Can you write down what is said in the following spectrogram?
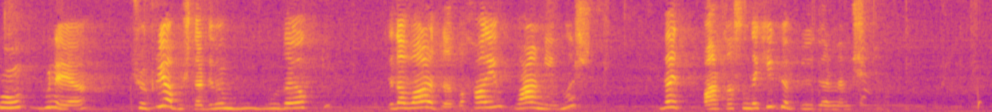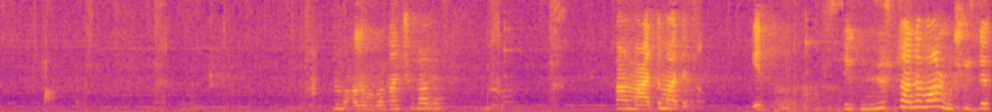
Bum. Bu ne ya? Köprü yapmışlar bu- burada yoktu. Ya da vardı. Bakayım var mıymış? Ben arkasındaki köprüyü görmemiştim. Bakalım buradan çıkalım. Tamam hadi hadi. E, 100 tane varmış. Yüze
